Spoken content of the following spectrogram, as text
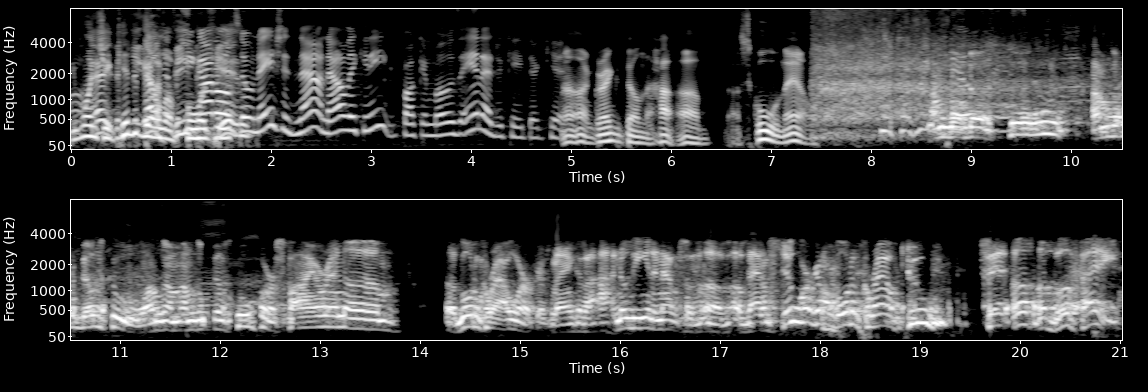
you want hey, your kid to you be able gotta to feed He afford got all it. those donations now. Now they can eat fucking Moe's and educate their kid. Uh, Greg's building a, ho- uh, a school now. I'm gonna build a school. I'm gonna build a school. I'm gonna, I'm gonna build a school for aspiring um, uh, Golden Corral workers, man, because I, I know the in and outs of, of, of that. I'm still working on Golden Corral to set up a buffet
